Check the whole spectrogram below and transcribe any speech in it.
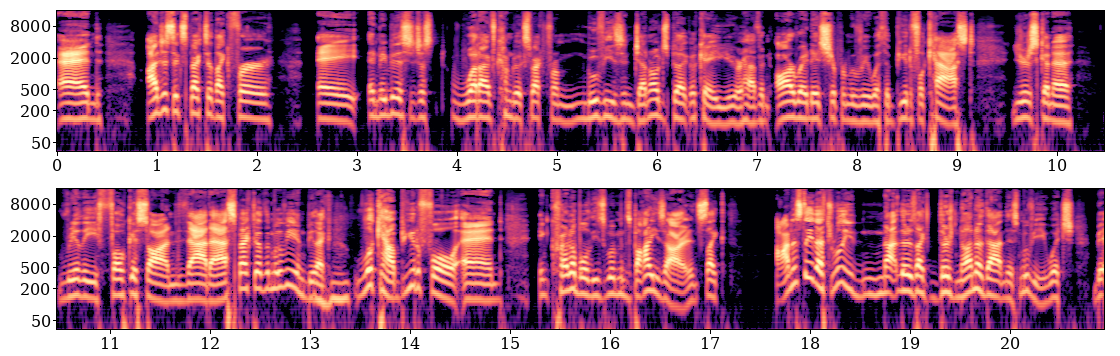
And I just expected like for a and maybe this is just what I've come to expect from movies in general. Just be like, okay, you have an R-rated stripper movie with a beautiful cast. You're just gonna really focus on that aspect of the movie and be like, look how beautiful and incredible these women's bodies are. And it's like honestly that's really not there's like there's none of that in this movie which i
